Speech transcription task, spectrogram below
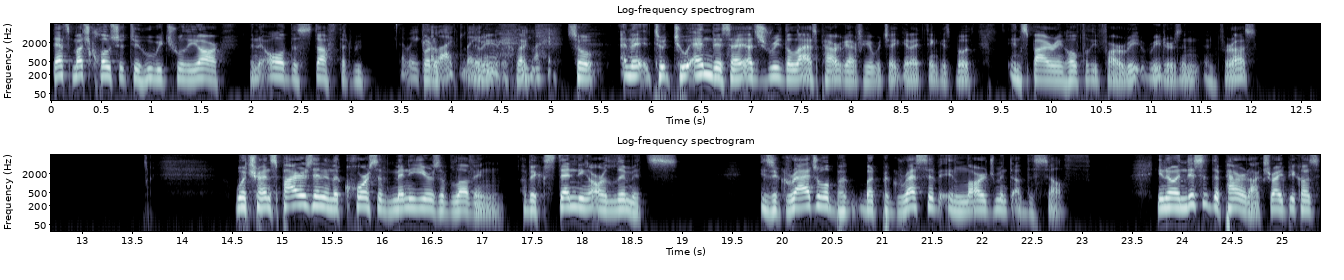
that's much closer to who we truly are than all the stuff that we That we collect we later. in collect. life. So, and to, to end this, I, I'll just read the last paragraph here, which again I think is both inspiring, hopefully, for our re- readers and, and for us. What transpires then in the course of many years of loving, of extending our limits, is a gradual but, but progressive enlargement of the self. You know, and this is the paradox, right? Because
